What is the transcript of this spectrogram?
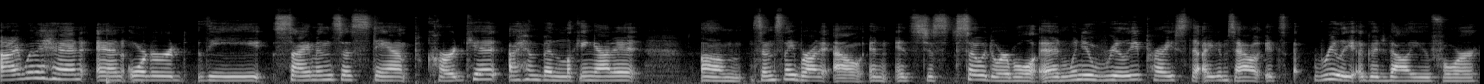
I went ahead and ordered the Simon Says Stamp card kit. I have been looking at it um, since they brought it out and it's just so adorable and when you really price the items out it's really a good value for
